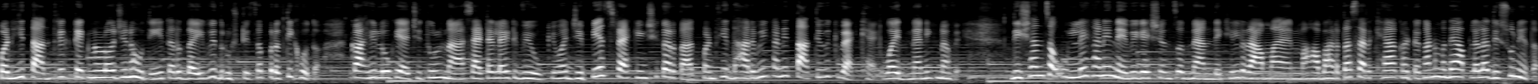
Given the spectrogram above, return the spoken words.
पण ही तांत्रिक टेक्नॉलॉजी नव्हती तर दैवी दृष्टीचं प्रतीक होतं. काही लोक याची तुलना सॅटेलाइट व्ह्यू किंवा जी पी एस ट्रॅकिंगशी करतात पण ही धार्मिक आणि तात्विक व्याख्या आहे वैज्ञानिक नव्हे. दिशांचा उल्लेख आणि नेव्हिगेशनचं ज्ञान देखील रामायण महाभारतासारख्या घटकांमध्ये आपल्याला दिसून येतं.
